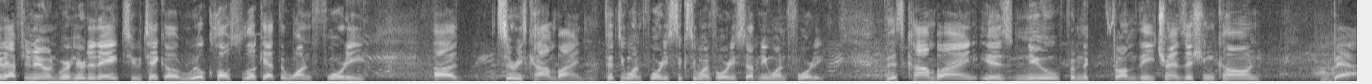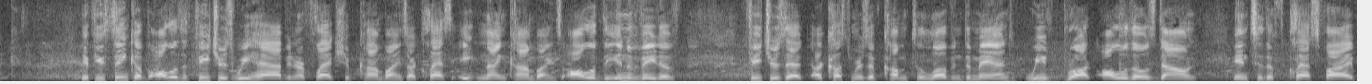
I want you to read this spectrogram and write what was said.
Good afternoon. We're here today to take a real close look at the 140 uh, series combine, 5140, 6140, 7140. This combine is new from the, from the transition cone back. If you think of all of the features we have in our flagship combines, our class 8 and 9 combines, all of the innovative features that our customers have come to love and demand, we've brought all of those down into the class 5,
